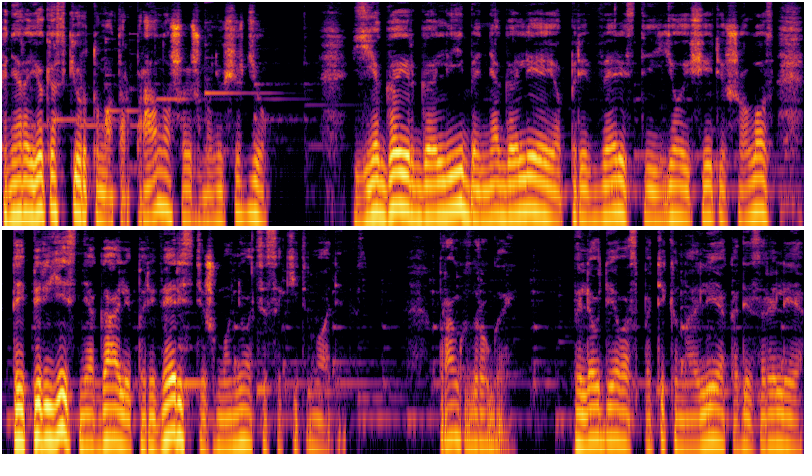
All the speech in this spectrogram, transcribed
kad nėra jokio skirtumo tarp pranašo ir žmonių širdžių. Jėga ir galybė negalėjo priversti jo išeiti iš olos, taip ir jis negali priversti žmonių atsisakyti nuodėmės. Brangus draugai, Vėliau Dievas patikino Eliją, kad Izraelyje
